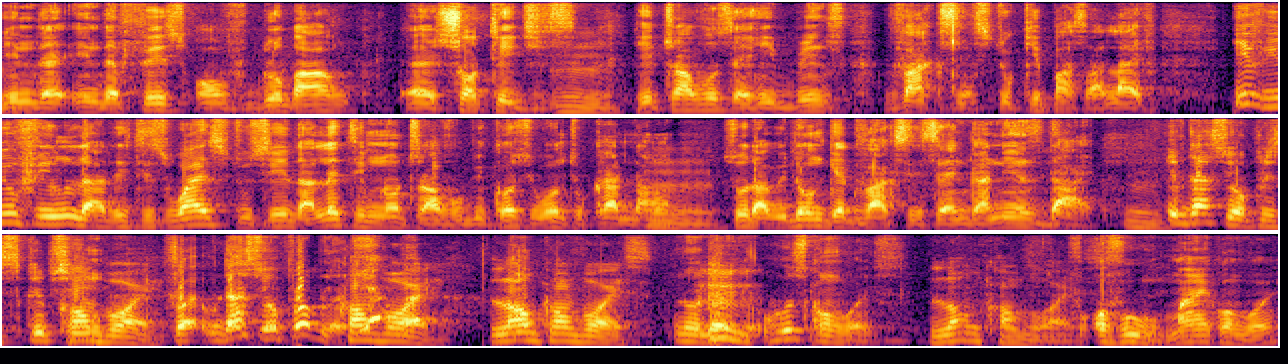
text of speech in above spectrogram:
in the in the face of global uh, shortages, he travels and he brings vaccines to keep us alive. If you feel that it is wise to say that let him not travel because you want to cut down hmm. so that we don't get vaccines and Ghanaians die, hmm. if that's your prescription, Convoy. for- that's your problem. Yeah, Convoy. but- Long oh, convoys. no, the, whose convoys? Long convoys. Of who? My convoy?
